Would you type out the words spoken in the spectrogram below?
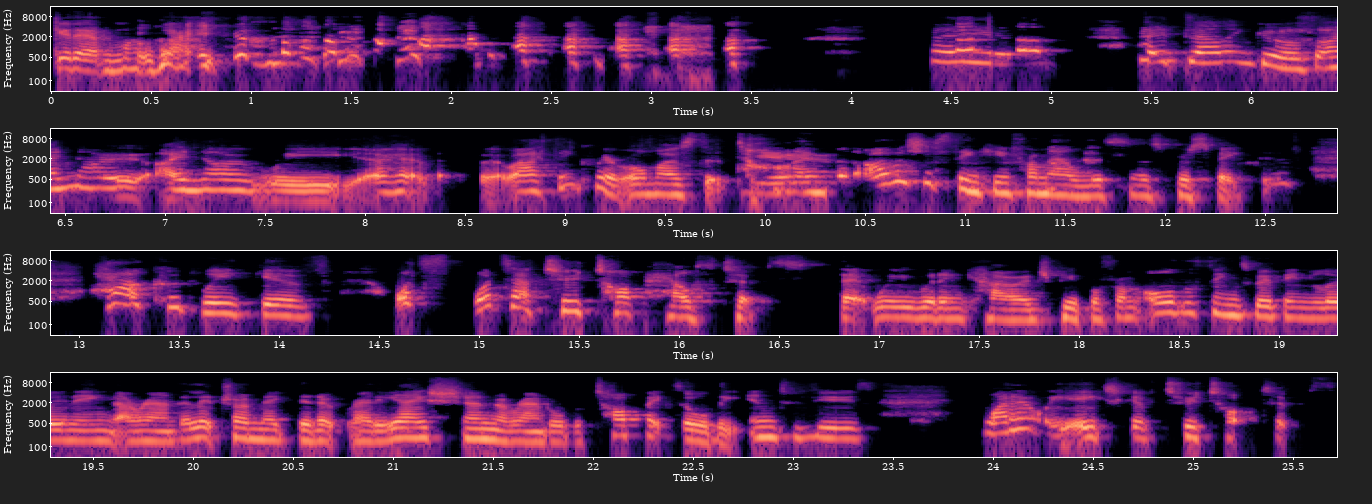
get out of my way." hey, uh, hey, darling girls, I know, I know, we have. I think we're almost at time, yeah. but I was just thinking from our listeners' perspective, how could we give what's what's our two top health tips that we would encourage people from all the things we've been learning around electromagnetic radiation, around all the topics, all the interviews? Why don't we each give two top tips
